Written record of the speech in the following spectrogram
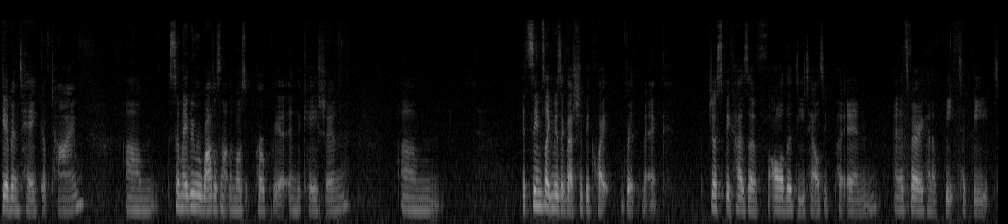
give and take of time. Um, so maybe rubato is not the most appropriate indication. Um, it seems like music that should be quite rhythmic, just because of all the details you've put in, and it's very kind of beat to beat.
